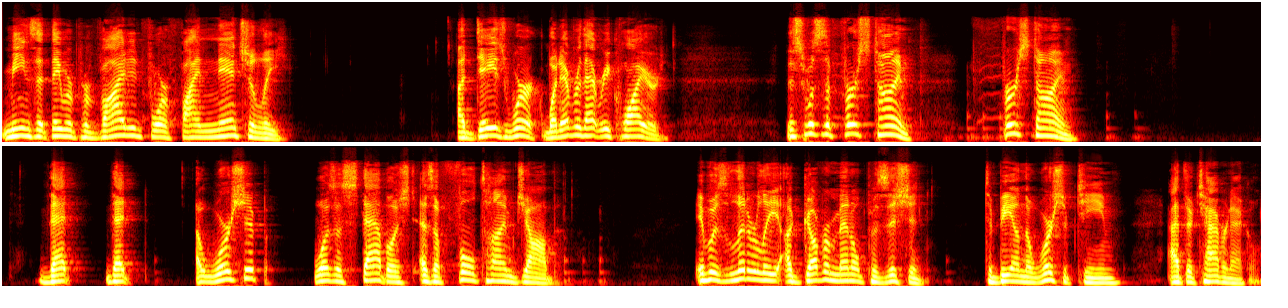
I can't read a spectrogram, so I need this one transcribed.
means that they were provided for financially. A day's work, whatever that required. This was the first time, first time that that a worship was established as a full-time job. It was literally a governmental position to be on the worship team at their tabernacle.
